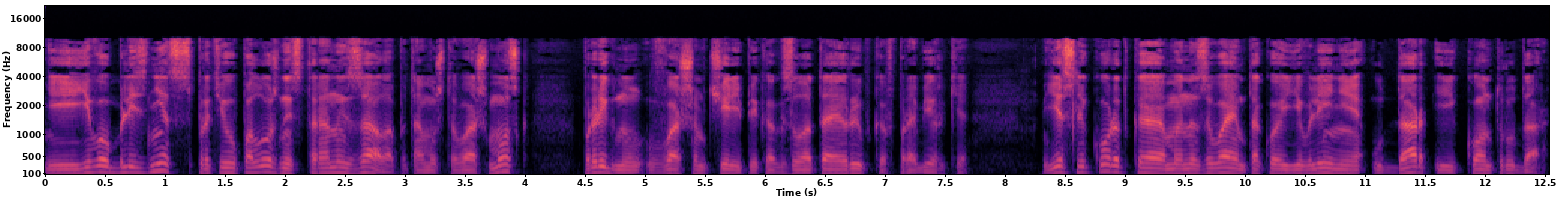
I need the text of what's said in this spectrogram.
и его близнец с противоположной стороны зала, потому что ваш мозг прыгнул в вашем черепе, как золотая рыбка в пробирке. Если коротко, мы называем такое явление удар и контрудар.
